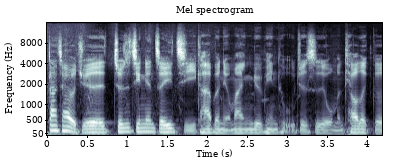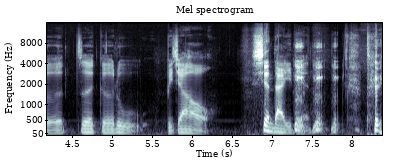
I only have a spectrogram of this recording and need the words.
大家有觉得，就是今天这一集卡本纽曼音乐拼图，就是我们挑的歌，这个、歌路比较现代一点，对，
